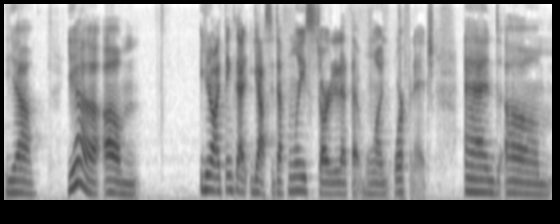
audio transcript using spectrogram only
Yeah. Yeah. Um, you know, I think that yes, it definitely started at that one orphanage, and um,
